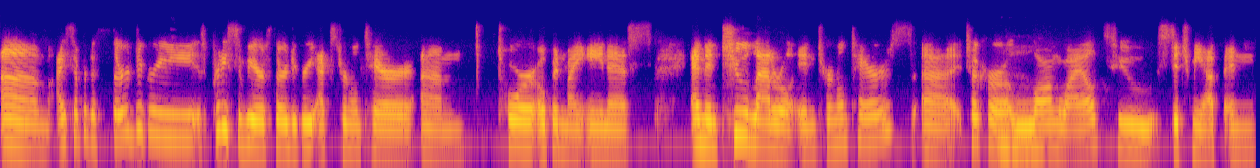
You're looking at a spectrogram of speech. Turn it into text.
Um, I suffered a third degree, it's pretty severe third degree external tear, um, tore open my anus, and then two lateral internal tears. Uh, it took her mm-hmm. a long while to stitch me up and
